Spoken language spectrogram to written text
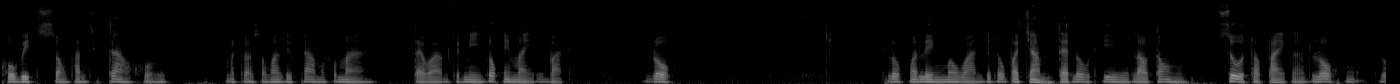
โควิด 2019 โควิด มันก็ 2019 มันก็มา แต่ว่าจะมีโรคใหม่ๆ อุบัติโรคโรคมะเร็งมาหวานเป็นโรคประจำแต่โรคที่เราต้องสู้ต่อไปกับโรคเนี่ยโร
